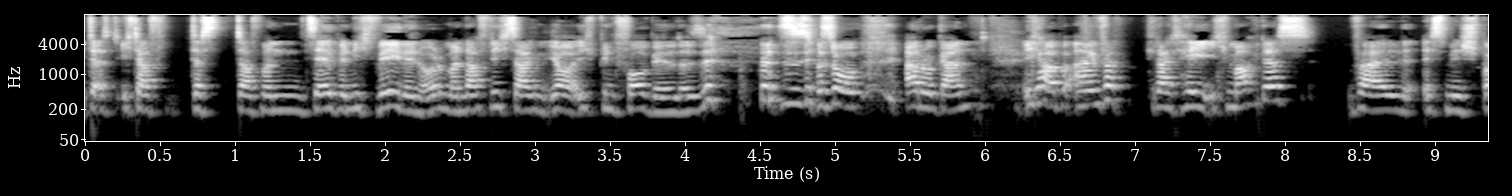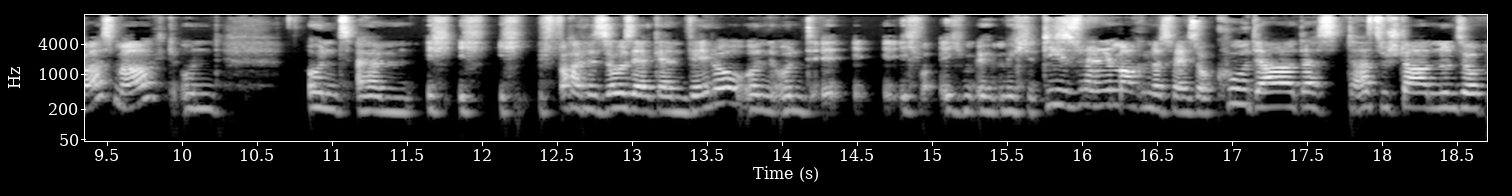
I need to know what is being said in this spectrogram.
das, ich darf, das darf man selber nicht wählen, oder? Man darf nicht sagen, ja, ich bin Vorbild. Das, das ist ja so arrogant. Ich habe einfach gedacht, hey, ich mache das, weil es mir Spaß macht und und ähm, ich, ich, ich fahre so sehr gern Velo und, und ich, ich, ich möchte dieses Rennen machen, das wäre so cool, da, das, da zu starten und so.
